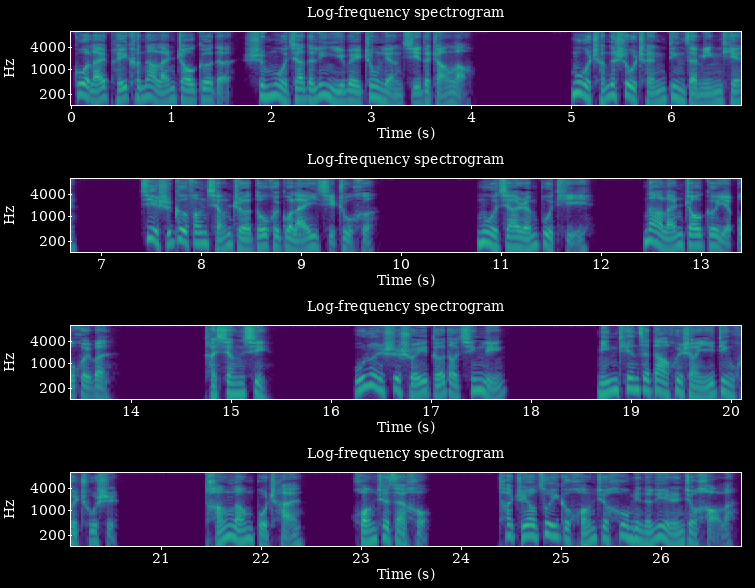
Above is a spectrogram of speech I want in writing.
过来陪客纳兰朝歌的是墨家的另一位重量级的长老。墨城的寿辰定在明天，届时各方强者都会过来一起祝贺。墨家人不提。纳兰朝歌也不会问，他相信，无论是谁得到青灵，明天在大会上一定会出事。螳螂捕蝉，黄雀在后，他只要做一个黄雀后面的猎人就好了。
